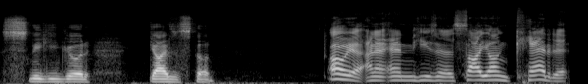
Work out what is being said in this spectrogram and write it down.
sneaky good. Guy's a stud. Oh yeah, and and he's a Cy Young candidate,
